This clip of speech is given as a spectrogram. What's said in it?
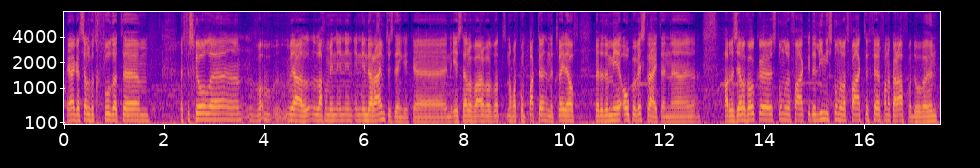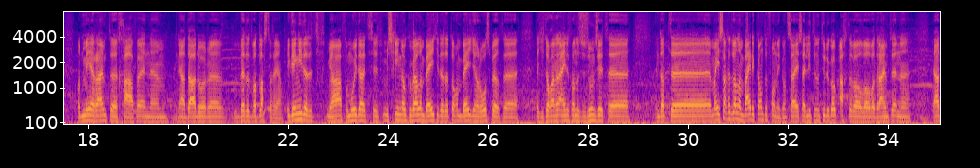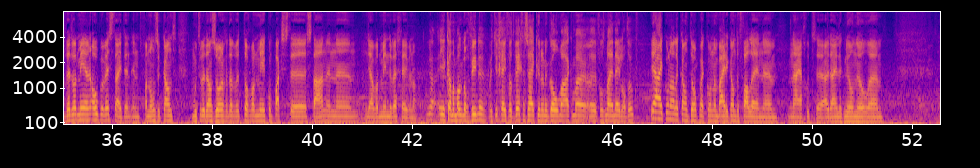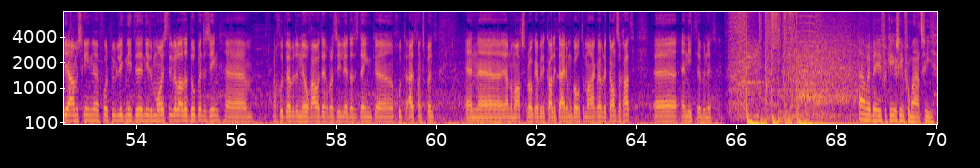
Ja, ik had zelf het gevoel dat ehm, het verschil uh, ja, lag hem in, in, in, de ruimtes, denk ik. Uh, in de eerste helft waren we wat, nog wat compacter. In de tweede helft werd het een meer open wedstrijd. En uh, hadden we zelf ook, stonden we vaak, de linies stonden wat vaak te ver van elkaar af. Waardoor we hun wat meer ruimte gaven. En ehm, ja, daardoor werd het wat lastiger. Ja. Ik denk niet dat het, ja, vermoeidheid, misschien ook wel een beetje, dat het toch een beetje een rol speelt. dat je toch aan het einde van het seizoen zit en dat, uh, maar je zag het wel aan beide kanten, vond ik. Want zij, zij lieten natuurlijk ook achter wel, wel wat ruimte. En, uh, ja, het werd wat meer een open wedstrijd. En, en, van onze kant moeten we dan zorgen dat we toch wat meer compact staan. En uh, ja, wat minder weggeven nog. Ja, en je kan hem ook nog winnen. Want je geeft wat weg en zij kunnen een goal maken. Maar volgens mij in Nederland ook. Ja, hij kon alle kanten op. Hij kon aan beide kanten vallen. En nou ja, goed, uiteindelijk 0-0. Ehm, ja, misschien voor het publiek niet, niet het mooiste. Die willen altijd doelpunten zien. Maar goed, we hebben de nul gehouden tegen Brazilië. Dat is denk ik eh, een goed uitgangspunt. En uh, ja, normaal gesproken heb je de kwaliteit om een goal te maken. We hebben de kansen gehad uh, en niet benut. AWB Verkeersinformatie.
